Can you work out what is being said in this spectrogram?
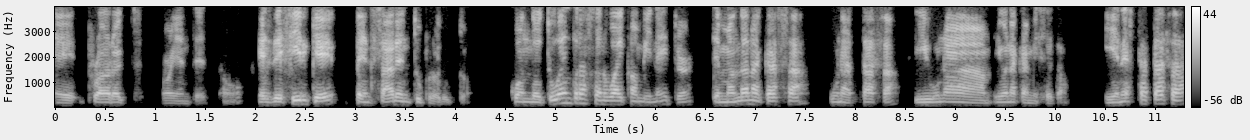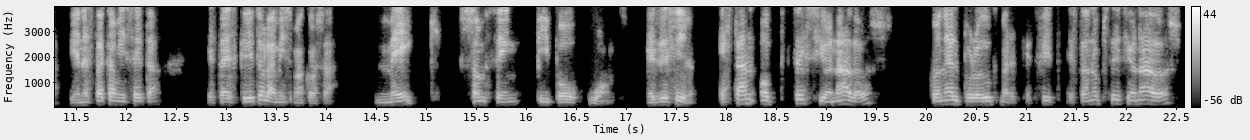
eh, product oriented. Es decir, que pensar en tu producto. Cuando tú entras en Y Combinator, te mandan a casa una taza y una, y una camiseta. Y en esta taza y en esta camiseta está escrito la misma cosa. Make something people want. Es decir, están obsesionados con el product market fit. Están obsesionados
